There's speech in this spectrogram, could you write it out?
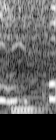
please.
